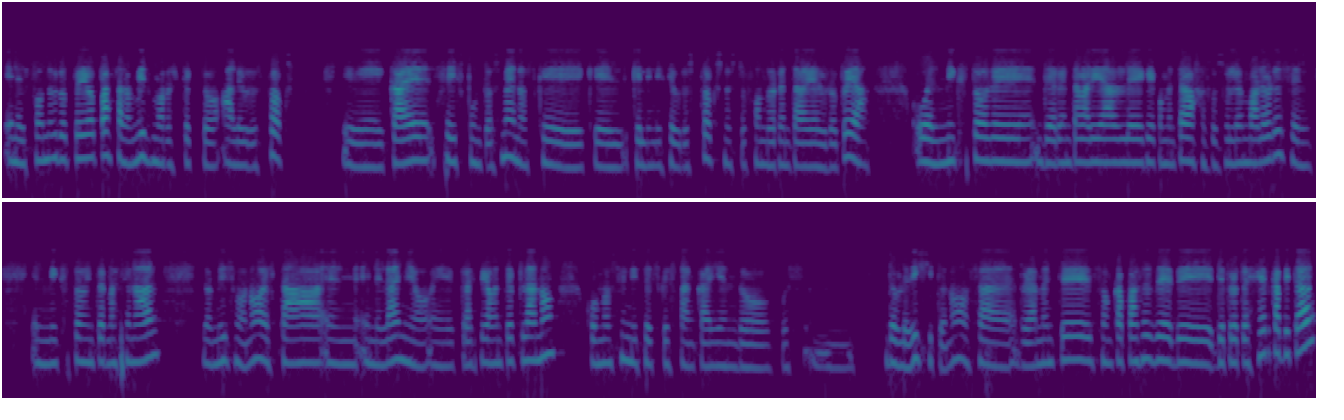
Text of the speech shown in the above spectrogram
En el fondo europeo pasa lo mismo respecto al Eurostox eh, cae seis puntos menos que, el, que, el, índice Eurostox, nuestro fondo de renta variable europea, o el mixto de, renta variable que comentaba Jesús en valores, el, el, mixto internacional, lo mismo, ¿no? Está en, en el año eh, prácticamente plano con unos índices que están cayendo, pues. Mm, doble dígito, ¿no? O sea, realmente son capaces de, de, proteger capital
